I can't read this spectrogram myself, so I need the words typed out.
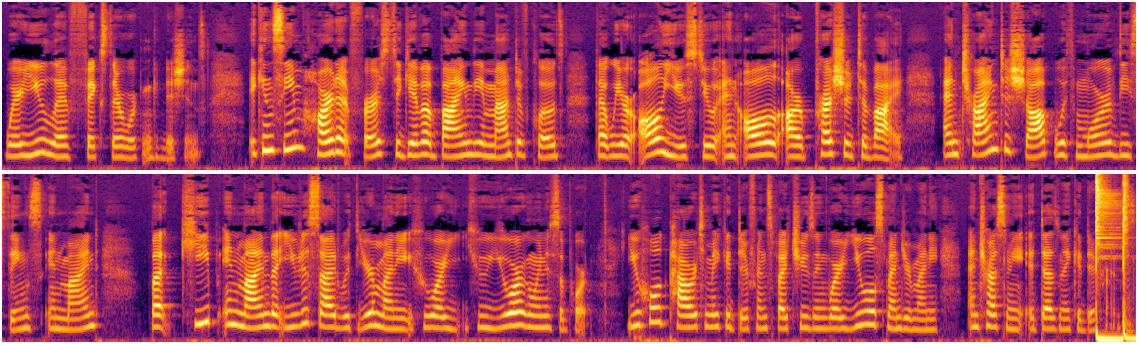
where you live fix their working conditions. It can seem hard at first to give up buying the amount of clothes that we are all used to and all are pressured to buy, and trying to shop with more of these things in mind but keep in mind that you decide with your money who are who you are going to support. You hold power to make a difference by choosing where you will spend your money, and trust me, it does make a difference.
